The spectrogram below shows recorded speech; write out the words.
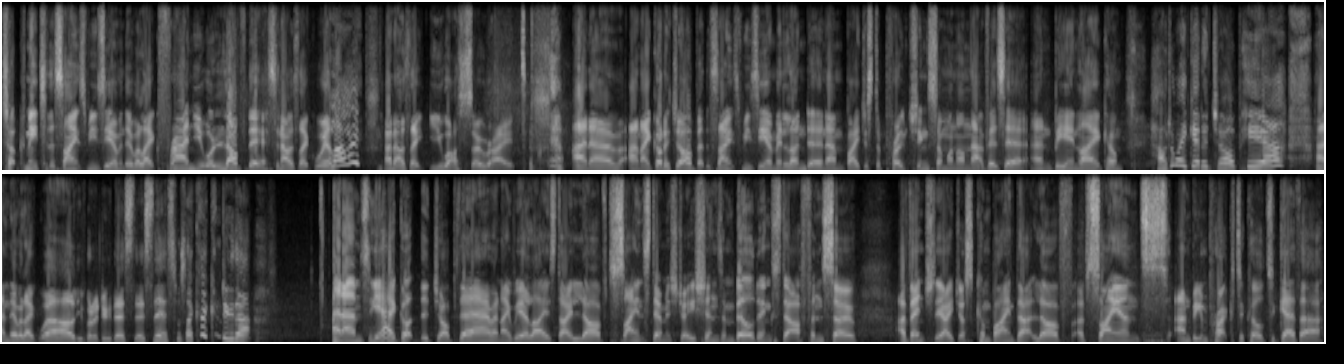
took me to the Science Museum and they were like, Fran, you will love this. And I was like, will I? And I was like, you are so right. and, um, and I got a job at the Science Museum in London and by just approaching someone on that visit and being like, um, how do I get a job here? And they were like, well, you've got to do this, this, this. I was like, I can do that. And um, so yeah, I got the job there and I realized I loved science demonstrations and building stuff. And so eventually I just combined that love of science and being practical together.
